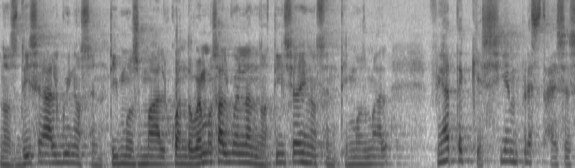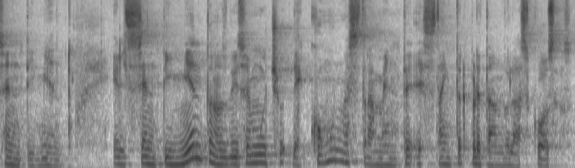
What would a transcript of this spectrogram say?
nos dice algo y nos sentimos mal, cuando vemos algo en las noticias y nos sentimos mal, fíjate que siempre está ese sentimiento. El sentimiento nos dice mucho de cómo nuestra mente está interpretando las cosas.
